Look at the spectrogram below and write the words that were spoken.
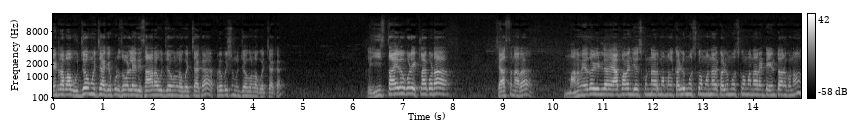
ఏంట్రా బాబు ఉద్యోగం వచ్చాక ఎప్పుడు చూడలేదు? సారా ఉద్యోగంలోకి వచ్చాక ప్రొఫెషన్ ఉద్యోగంలోకి వచ్చాక? ఈ స్థాయిలో కూడా ఇట్లా కూడా చేస్తున్నారా? మనం ఏదో ఇళ్ళ వ్యాపారం చేసుకున్నారు మమ్మల్ని కళ్ళు మూసుకోమన్నారు కళ్ళు మూసుకోమన్నారు అంటే ఏంటో అనుకున్నాం.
